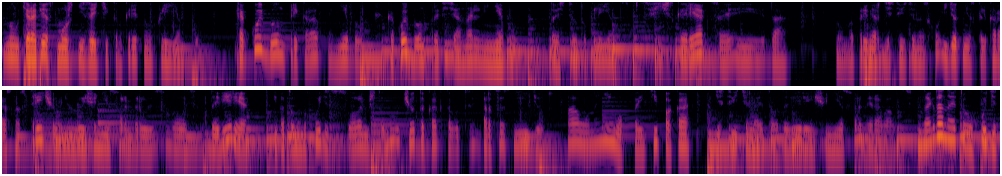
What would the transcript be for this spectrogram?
ну, терапевт может не зайти к конкретному клиенту. Какой бы он прекрасный не был, какой бы он профессиональный не был. То есть вот у клиента специфическая реакция, и да, ну, например, действительно идет несколько раз навстречу, у него еще не сформировалось доверие, и потом он ходит со словами, что ну, что-то как-то вот процесс не идет. А он и не мог пойти, пока действительно этого доверия еще не сформировалось. Иногда на это уходит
